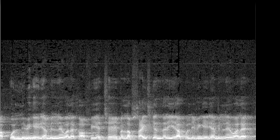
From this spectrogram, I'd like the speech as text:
आपको लिविंग एरिया मिलने वाला है। काफ़ी अच्छे मतलब साइज़ के अंदर ये आपको लिविंग एरिया मिलने वाला है।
